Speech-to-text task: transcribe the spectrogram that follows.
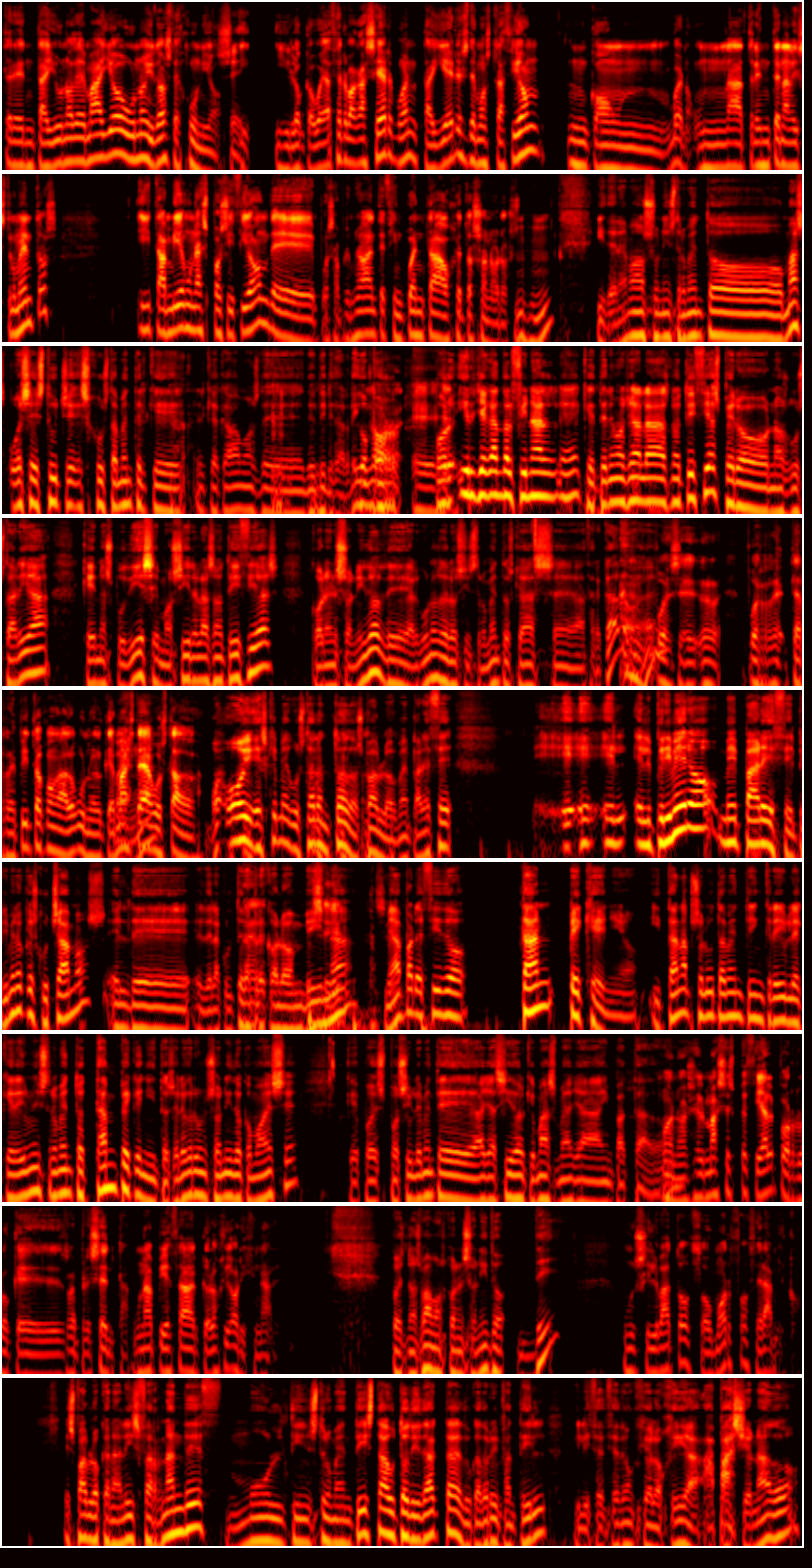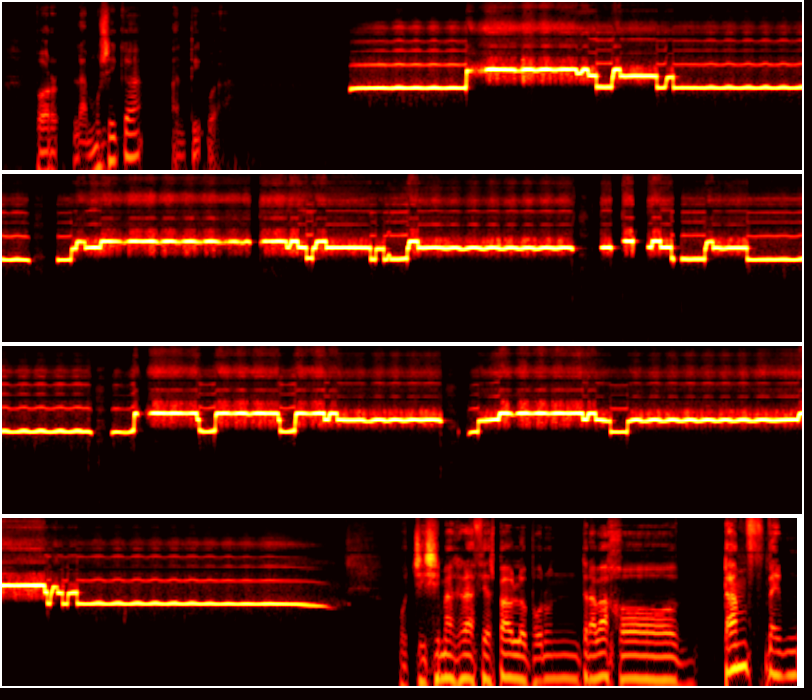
31 de mayo, 1 y 2 de junio. Sí. Y, lo que voy a hacer van a ser, bueno, talleres, demostración mm, con, bueno, una treintena de instrumentos y también una exposición de pues aproximadamente 50 objetos sonoros. Y tenemos un instrumento más, o ese estuche es justamente el que, el que acabamos de, utilizar. Digo, por, eh, por, ir llegando al final, eh, que tenemos ya las noticias, pero nos gustaría que nos pudiésemos ir a las noticias con el sonido de algunos de los instrumentos que has eh, acercado. Pues, pues te repito con alguno, el que más te ha gustado. Hoy es que me gustaron todos, Pablo. Me parece eh, eh, el, primero me parece, el primero que escuchamos, el de, el de la cultura precolombina, me ha parecido tan pequeño y tan absolutamente increíble que de un instrumento tan pequeñito se logre un sonido como ese, que pues posiblemente haya sido el que más me haya impactado. Bueno, es el más especial por lo que representa, una pieza arqueológica original. Pues nos vamos con el sonido de... Un silbato zoomorfo cerámico. Es Pablo Canalís Fernández, multiinstrumentista, autodidacta, educador infantil y licenciado en geología, apasionado por la música antigua. Muchísimas gracias, Pablo, por un trabajo tan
